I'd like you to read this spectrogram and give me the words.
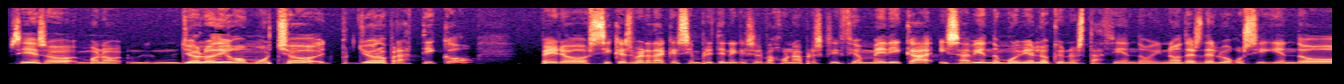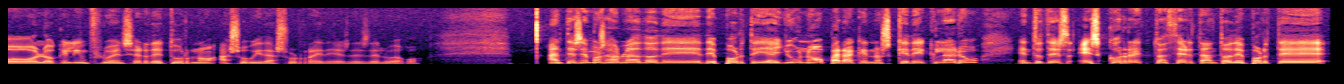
Sí, eso, bueno, yo lo digo mucho, yo lo practico pero sí que es verdad que siempre tiene que ser bajo una prescripción médica y sabiendo muy bien lo que uno está haciendo y no desde luego siguiendo lo que el influencer de turno ha subido a sus redes, desde luego. Antes hemos hablado de deporte y ayuno, para que nos quede claro, entonces es correcto hacer tanto deporte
